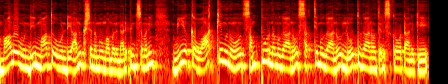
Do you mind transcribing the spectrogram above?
మాలో ఉండి మాతో ఉండి అనుక్షణము మమ్మల్ని నడిపించమని మీ యొక్క వాక్యమును సంపూర్ణముగాను సత్యముగాను లోతుగాను తెలుసుకోవటానికి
